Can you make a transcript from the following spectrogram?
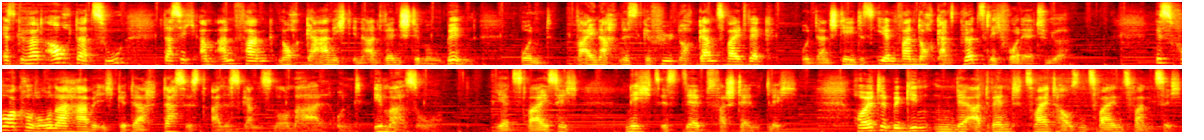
Es gehört auch dazu, dass ich am Anfang noch gar nicht in Adventsstimmung bin und Weihnachten ist gefühlt noch ganz weit weg und dann steht es irgendwann doch ganz plötzlich vor der Tür. Bis vor Corona habe ich gedacht, das ist alles ganz normal und immer so. Jetzt weiß ich, nichts ist selbstverständlich. Heute beginnt nun der Advent 2022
